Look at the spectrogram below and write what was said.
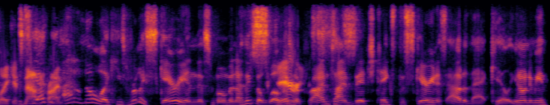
Like it's not I, prime. I don't know. Like he's really scary in this moment. I think the welcome Scary. to primetime bitch takes the scariness out of that kill. You know what I mean?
